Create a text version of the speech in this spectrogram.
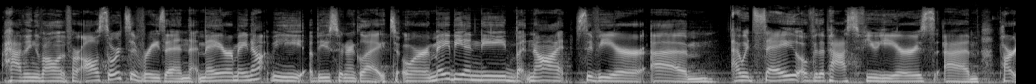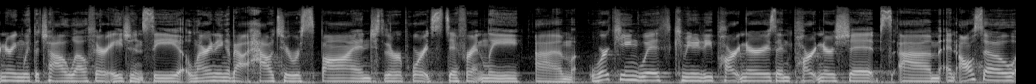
having involvement for all sorts of reason that may or may not be abuse or neglect, or may be a need but not severe. Um, I would say over the past few years, um, partnering with the Child Welfare Agency, learning about how to respond to the reports differently, um, working with community partners and partnerships, um, and also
